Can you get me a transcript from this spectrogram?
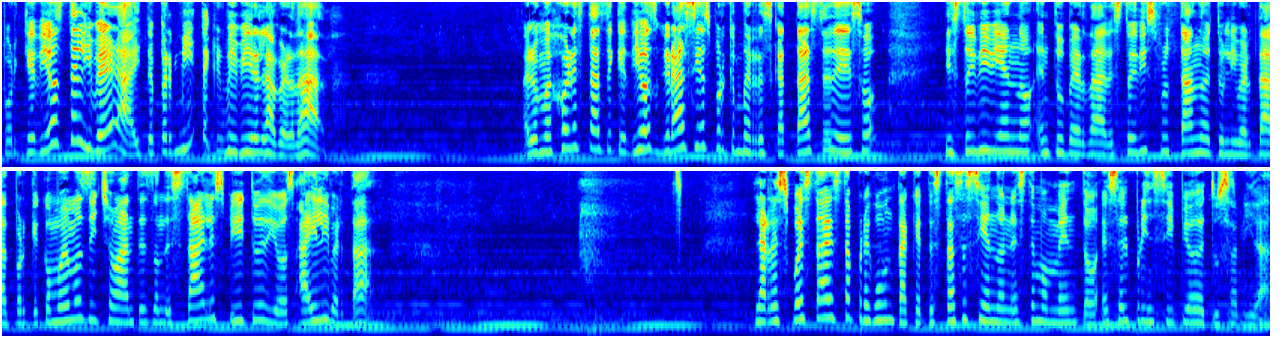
porque Dios te libera y te permite vivir en la verdad. A lo mejor estás de que Dios, gracias porque me rescataste de eso y estoy viviendo en tu verdad, estoy disfrutando de tu libertad, porque como hemos dicho antes, donde está el Espíritu de Dios hay libertad. La respuesta a esta pregunta que te estás haciendo en este momento es el principio de tu sanidad.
